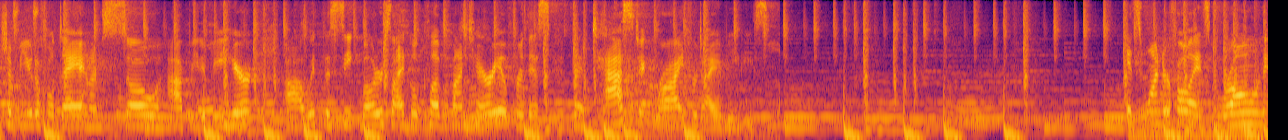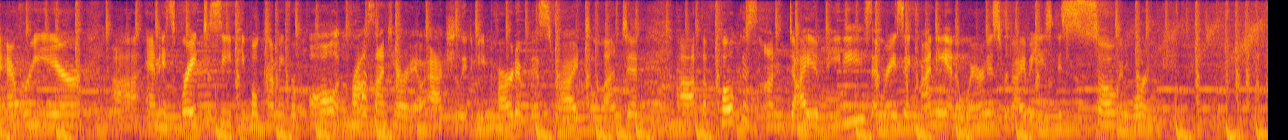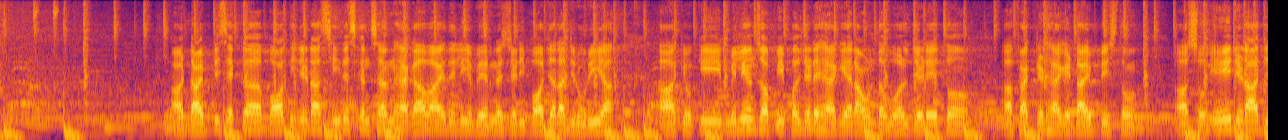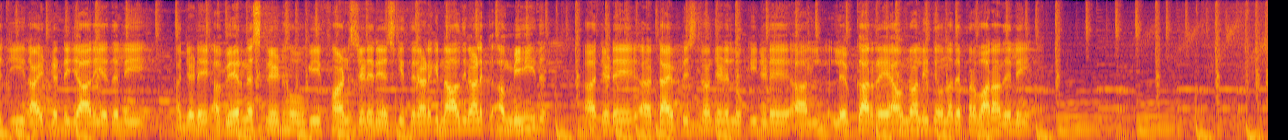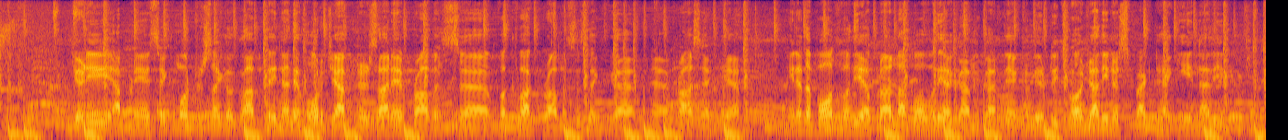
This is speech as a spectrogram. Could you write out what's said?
such a beautiful day, and I'm so happy to be here uh, with the Sikh Motorcycle Club of Ontario for this fantastic ride for diabetes. It's wonderful. It's grown every year, uh, and it's great to see people coming from all across Ontario actually to be part of this ride to London. Uh, the focus on diabetes and raising money and awareness for diabetes is so important. Diabetes ਇੱਕ ਬਹੁਤ ਹੀ ਜਿਹੜਾ serious concern ਹੈਗਾ ਵਾ, ਇਹਦੇ ਲਈ awareness ਜਿਹੜੀ ਬਹੁਤ ਜ਼ਿਆਦਾ ਜ਼ਰੂਰੀ ਆ। ਕਿਉਂਕਿ ਮਿਲੀਅਨਸ ਆਫ ਪੀਪਲ ਜਿਹੜੇ ਹੈਗੇ ਅਰਾਊਂਡ ਦਾ ਵਰਲਡ ਜਿਹੜੇ ਤੋਂ ਅਫੈਕਟਡ ਹੈਗੇ ਡਾਇਬਟੀਸ ਤੋਂ। ਸੋ ਇਹ ਜਿਹੜਾ ਅੱਜ ਜੀ ਰਾਈਡ ਕੱਢੀ ਜਾ ਰਹੀ ਹੈ, ਇਹਦੇ ਲਈ ਜਿਹੜੇ ਅਵੇਅਰਨੈਸ ਕ੍ਰੀਏਟ ਹੋਊਗੀ ਫੰਡਸ ਜਿਹੜੇ ਰੇਸ ਕੀਤੇ ਜਾਣਗੇ, ਨਾਲ ਦੀ ਨਾਲ ਇੱਕ ਉਮੀਦ ਜਿਹੜੇ ਡਾਇਬਟੀਸ ਨਾਲ ਜਿਹੜੇ ਲੋਕੀ ਜਿਹੜੇ ਲਿਵ ਕਰ ਰਹੇ ਆ, ਉਹਨਾਂ ਲਈ ਤੇ ਉਹਨਾਂ ਦੇ ਪਰਿਵਾਰਾਂ ਦੇ ਲਈ ਜਿਹੜੇ ਆਪਣੇ ਸਿੱਖ ਮੋਟਰਸਾਈਕਲ ਕਲੱਬ ਤੇ ਇਹਨਾਂ ਦੇ ਹੋਰ ਚੈਪਟਰ ਸਾਰੇ ਪ੍ਰੋਵਿੰਸ ਵੱਖ-ਵੱਖ ਪ੍ਰੋਵਿੰਸਸ ਦੇ ਅਕ੍ਰਾਸ ਹੈਗੇ ਆ। ਇਹਨਾਂ ਦਾ ਬਹੁਤ ਵਧੀਆ ਉਪਰਾਲਾ ਬਹੁਤ ਵਧੀਆ ਕੰਮ ਕਰਦੇ ਆ। ਕਮਿਊਨਿਟੀ 'ਚ ਬਹੁਤ ਜ਼ਿਆਦਾ ਰਿਸਪੈਕਟ ਹੈਗੀ ਇਹਨਾਂ ਦੀ।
